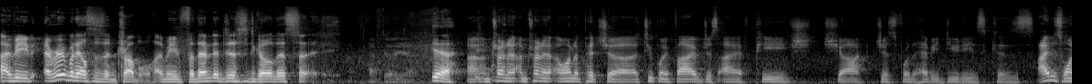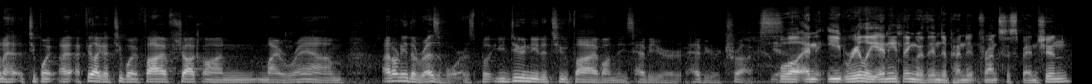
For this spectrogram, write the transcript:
I mean, everybody else is in trouble. I mean, for them to just go this, uh, I feel yeah. yeah. I'm trying to. I'm trying to. I want to pitch a 2.5 just IFP sh- shock just for the heavy duties because I just want a 2. Point, I I feel like a 2.5 shock on my Ram. I don't need the reservoirs, but you do need a 2.5 on these heavier heavier trucks. Well, and e- really anything with independent front suspension,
